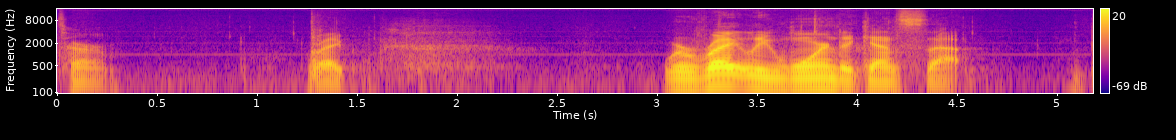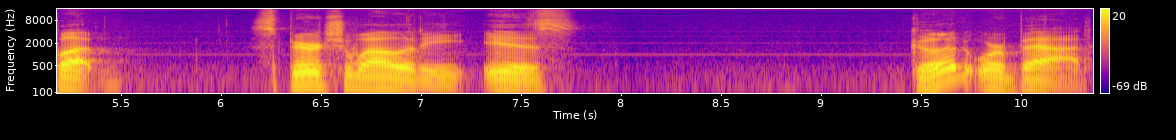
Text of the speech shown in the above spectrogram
term? Right? We're rightly warned against that. But spirituality is good or bad?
